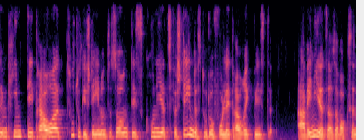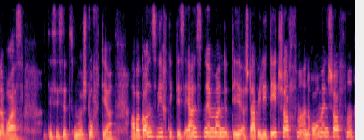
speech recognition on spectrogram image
dem Kind die Trauer zuzugestehen und zu sagen, das kann ich jetzt verstehen, dass du da voll traurig bist auch wenn ich jetzt als Erwachsener weiß, das ist jetzt nur ein Stofftier. Aber ganz wichtig, das Ernst nehmen, die Stabilität schaffen, einen Rahmen schaffen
